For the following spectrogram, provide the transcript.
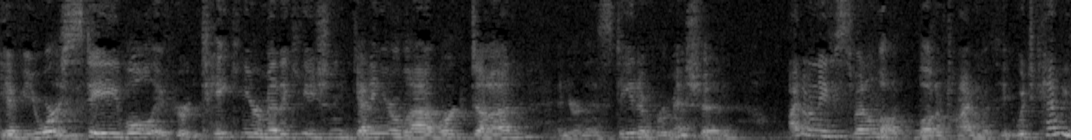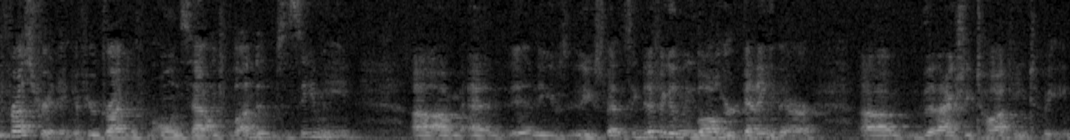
if you're stable, if you're taking your medication, getting your lab work done, and you're in a state of remission, I don't need to spend a lot, lot of time with you, which can be frustrating if you're driving from Owen Sound to London to see me, um, and, and you, you spend significantly longer getting there um, than actually talking to me.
